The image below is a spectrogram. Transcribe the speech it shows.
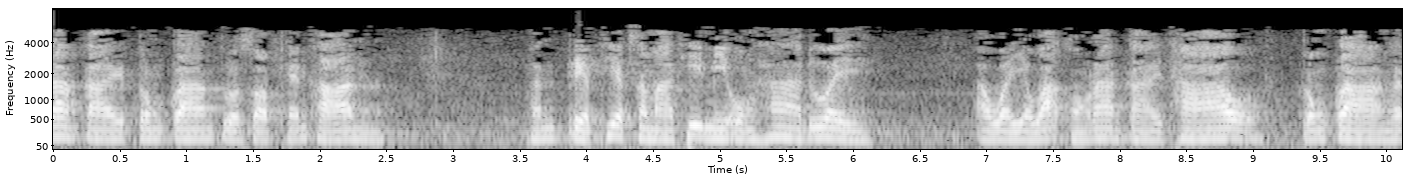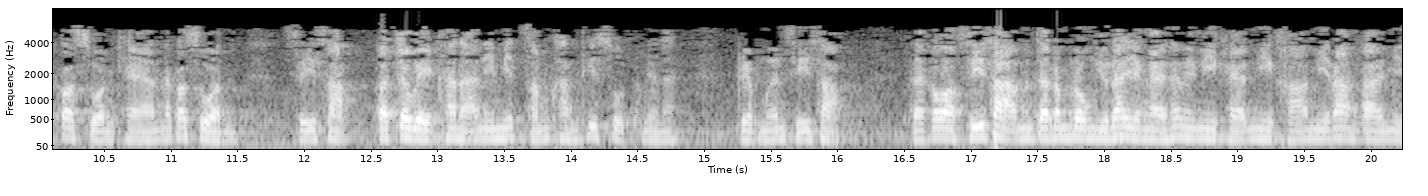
ร่างกายตรงกลาง ตรวจสอบแขนขาเนี่ยนะพันเปรียบเทียบสมาธิมีองค์ห้าด้วยอวัยวะของร่างกายเท้า ตรงกลาง แล้วก็ส่วนแขนแล้วก็ส่วนศีรษะปัจเจกขณะนิมิตสำคัญที่สุดเนี่ยนะเปรียบเหมือนศีรษะ แต่ก็ว่าศีรษะมันจะดำรงอยู่ได้ยังไง ถ้าไม่มีแขนมีขา มีร่างกายมี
